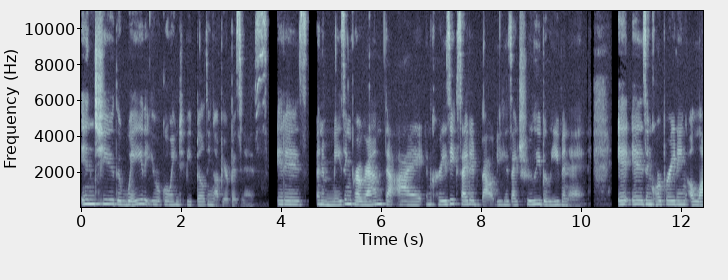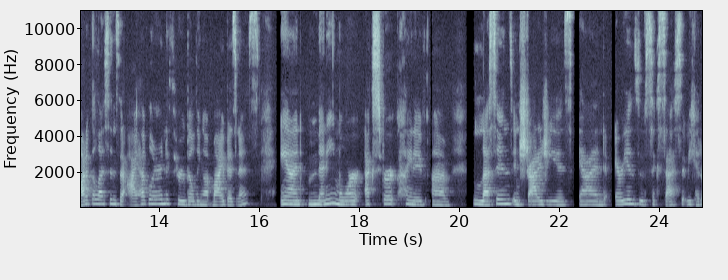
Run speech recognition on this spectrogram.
into the way that you're going to be building up your business. It is an amazing program that I am crazy excited about because I truly believe in it. It is incorporating a lot of the lessons that I have learned through building up my business and many more expert kind of um, lessons and strategies and areas of success that we could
